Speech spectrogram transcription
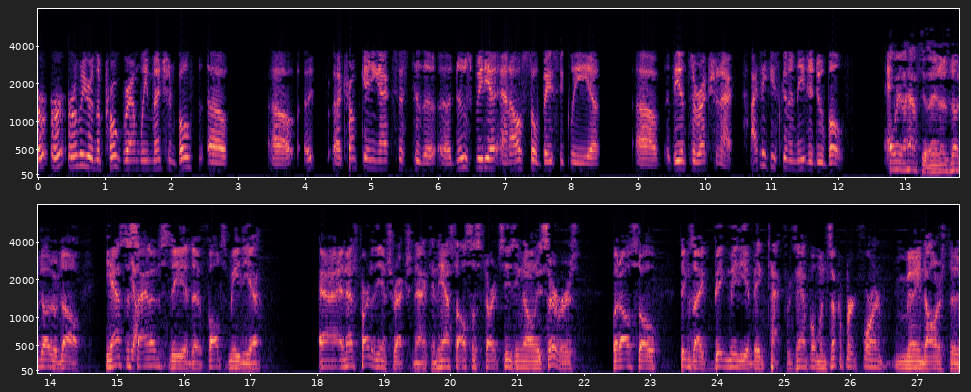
er, er, earlier in the program we mentioned both uh, Trump gaining access to the uh, news media and also basically uh, uh, the Insurrection Act. I think he's going to need to do both. Oh, he'll have to, and there's no doubt at all. He has to silence the the false media, uh, and that's part of the Insurrection Act. And he has to also start seizing not only servers, but also things like big media, big tech. For example, when Zuckerberg four hundred million dollars to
